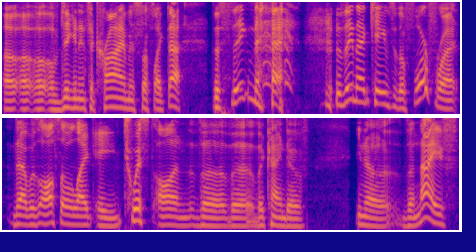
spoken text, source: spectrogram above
of digging into crime and stuff like that. The thing that the thing that came to the forefront that was also like a twist on the the the kind of you know the knife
